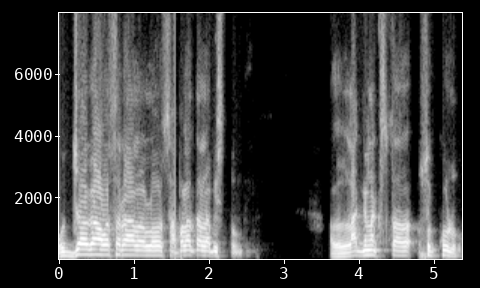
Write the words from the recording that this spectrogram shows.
ఉద్యోగ అవసరాలలో సఫలత లభిస్తుంది. లగ్నస్థ శుక్రుడు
